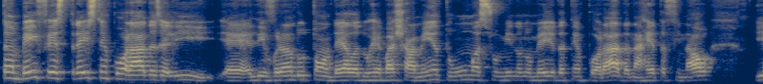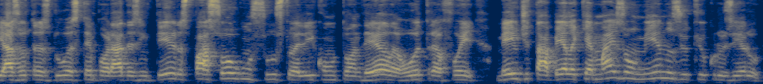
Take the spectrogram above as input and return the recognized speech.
também fez três temporadas ali, é, livrando o tom dela do rebaixamento, uma assumindo no meio da temporada, na reta final, e as outras duas temporadas inteiras. Passou algum susto ali com o tom dela, outra foi meio de tabela, que é mais ou menos o que o Cruzeiro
